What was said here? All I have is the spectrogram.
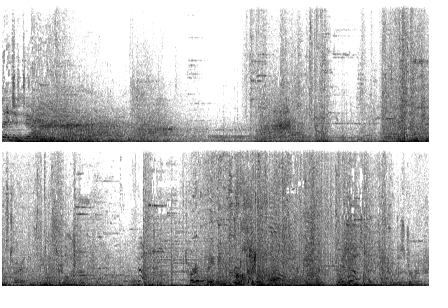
Legendary. Turret plating will soon fall. Red Team's turret has been destroyed.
